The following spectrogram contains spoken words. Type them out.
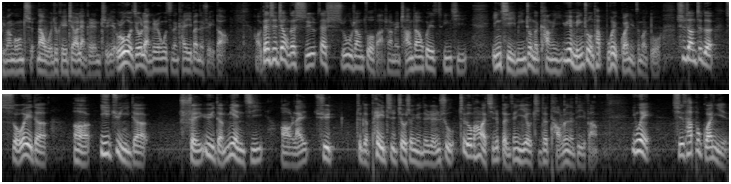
平方公尺，那我就可以只要两个人职业。如果只有两个人，我只能开一半的水道。好，但是这种在实在实物上做法上面，常常会引起引起民众的抗议，因为民众他不会管你这么多。事实上，这个所谓的呃，依据你的水域的面积哦，来去这个配置救生员的人数，这个方法其实本身也有值得讨论的地方。因为其实他不管你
